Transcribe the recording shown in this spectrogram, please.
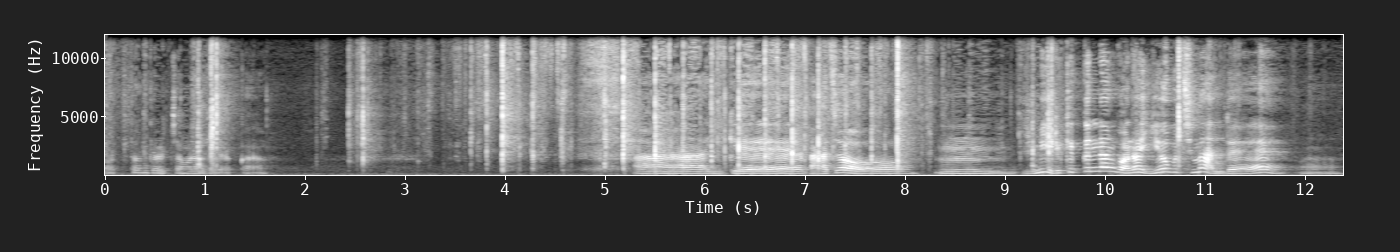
어떤 결정을 하게 될까요? 아 이게 맞아 음 이미 이렇게 끝난 거는 이어붙이면 안돼 어.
